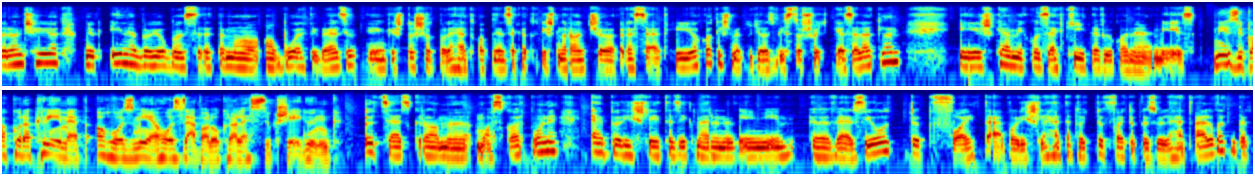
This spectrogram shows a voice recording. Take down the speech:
narancshéjat. Mondjuk én ebből jobban szeretem a, a bolti verziót, ilyen kis tasakba lehet kapni ezeket a kis narancs reszelt héjakat is, mert ugye az biztos, hogy kezeletlen, és kell még hozzá két evőkanál méz. Nézzük akkor a krémet, ahhoz milyen hozzávalókra lesz szükségünk. 500 g mascarpone, ebből is létezik már a növényi verzió, több fajtából is lehet, tehát hogy több fajta közül lehet válogatni, tehát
